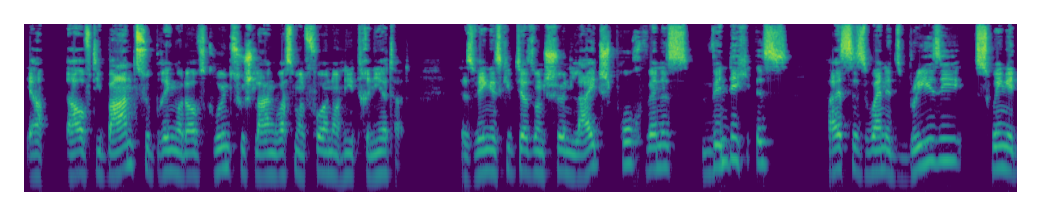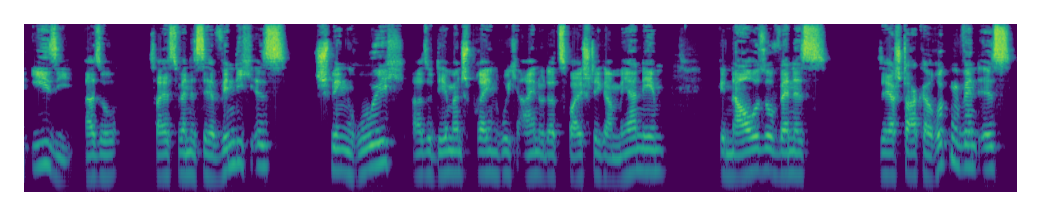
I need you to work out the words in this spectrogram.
ja, da auf die Bahn zu bringen oder aufs Grün zu schlagen, was man vorher noch nie trainiert hat. Deswegen, es gibt ja so einen schönen Leitspruch, wenn es windig ist, heißt es, when it's breezy, swing it easy. Also, das heißt, wenn es sehr windig ist, schwing ruhig, also dementsprechend ruhig ein oder zwei Schläger mehr nehmen. Genauso, wenn es sehr starker Rückenwind ist,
